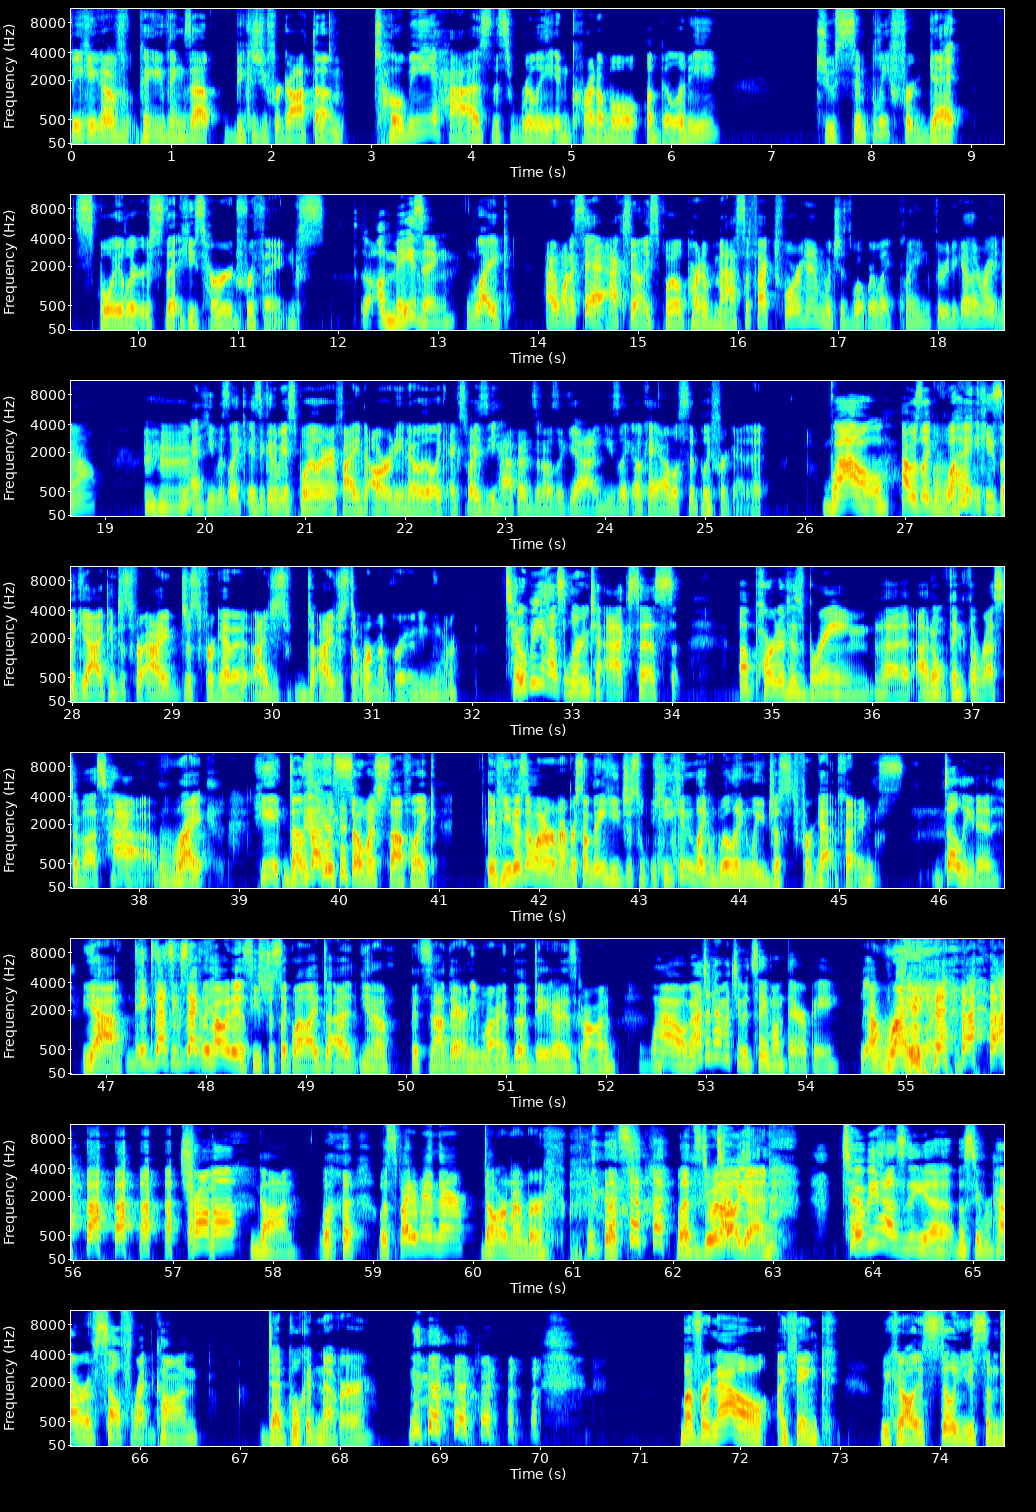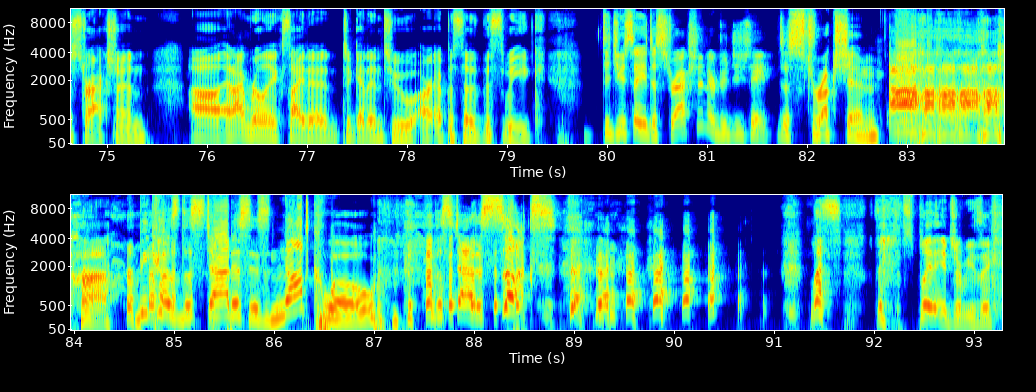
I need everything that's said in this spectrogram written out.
speaking of picking things up because you forgot them, Toby has this really incredible ability to simply forget spoilers that he's heard for things. Amazing. Like, I want to say I accidentally spoiled part of Mass Effect for him, which is what we're like playing through together right now. Mm-hmm. And he was like, "Is it going to be a spoiler if I already know that like X Y Z happens?" And I was like, "Yeah." And he's like, "Okay, I will simply forget it." Wow. I was like, "What?" He's like, "Yeah, I can just for I just forget it. I just I just don't remember it anymore." Toby has learned to access a part of his brain that I don't think the rest of us have. Right. Like, He does that with so much stuff. Like, if he doesn't want to remember something, he just he can like willingly just forget things. deleted. Yeah, that's exactly how it is. He's just like, well, I, I you know, it's not there anymore. The data is gone. Wow. Imagine how much you would save on therapy. Yeah, right. Trauma gone. Was Spider Man there? Don't remember. Let's let's do it all again. Toby has the uh, the superpower of self retcon. Deadpool could never. But for now, I think we could always still use some distraction. Uh, and I'm really excited to get into our episode this week. Did you say distraction or did you say destruction? Ah! ha ha ha ha! Because the status is not quo. the status sucks. let's, let's play the intro music.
